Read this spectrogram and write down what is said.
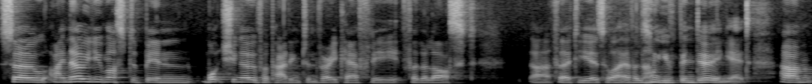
So I know you must have been watching over Paddington very carefully for the last uh, 30 years or however long you've been doing it. Um,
